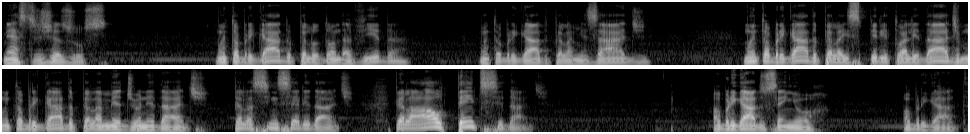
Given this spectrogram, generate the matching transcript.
Mestre Jesus. Muito obrigado pelo dom da vida, muito obrigado pela amizade, muito obrigado pela espiritualidade, muito obrigado pela mediunidade, pela sinceridade, pela autenticidade. Obrigado, Senhor. Obrigado.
